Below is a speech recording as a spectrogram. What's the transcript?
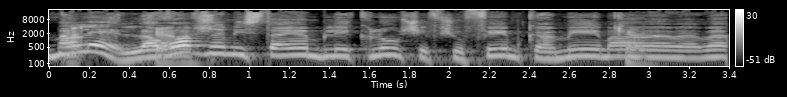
מלא, אה, לרוב כן, זה מסתיים בלי כלום, שפשופים, קמים, כן. מה, מה, מה.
